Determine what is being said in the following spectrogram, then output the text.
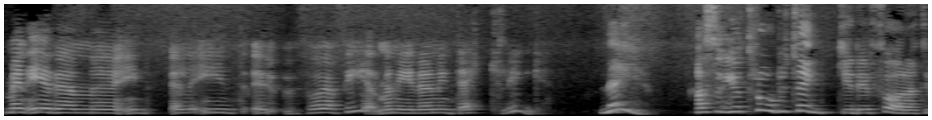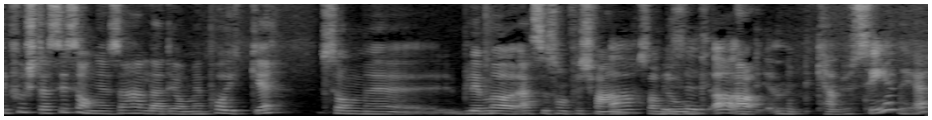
Men är den, eh, eller är inte, eh, får jag fel, men är den inte äcklig? Nej, alltså jag tror du tänker det för att i första säsongen så handlade det om en pojke som eh, blev mör, alltså som försvann, Ja, som precis. dog. Ja, Men kan du se det?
